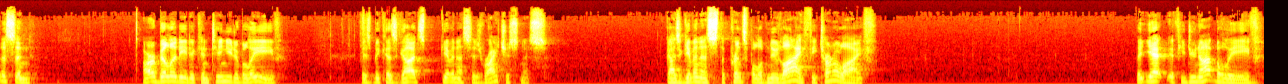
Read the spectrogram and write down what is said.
Listen, our ability to continue to believe is because God's given us His righteousness. God's given us the principle of new life, eternal life. But yet, if you do not believe,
